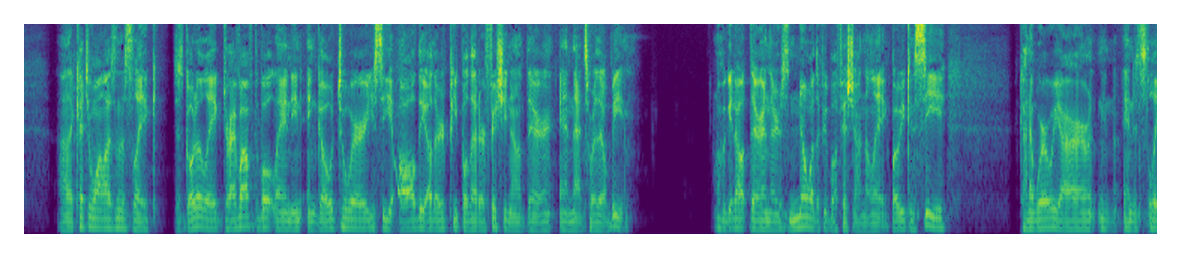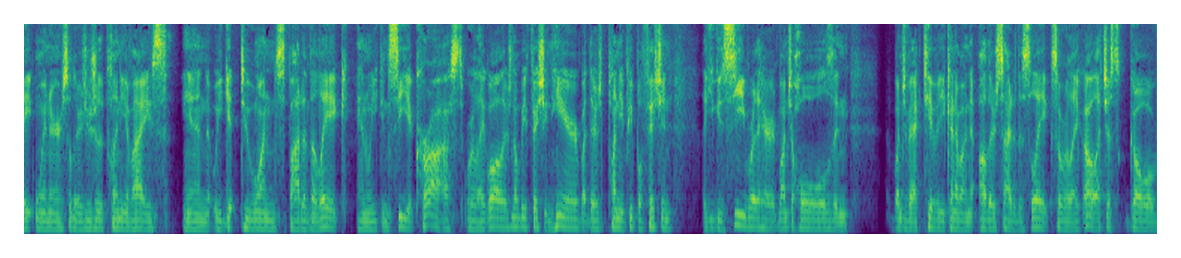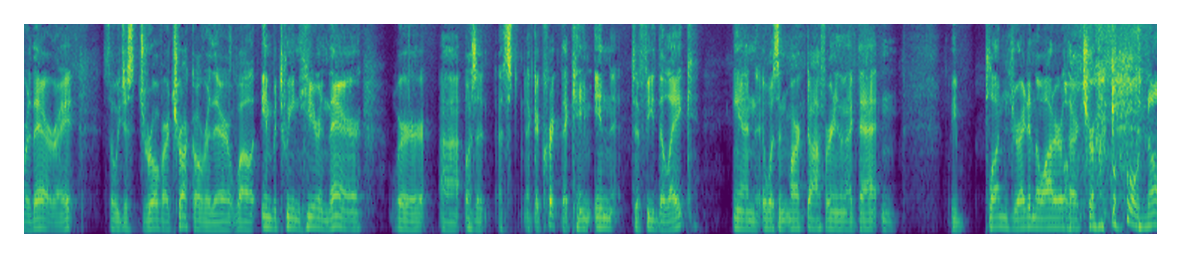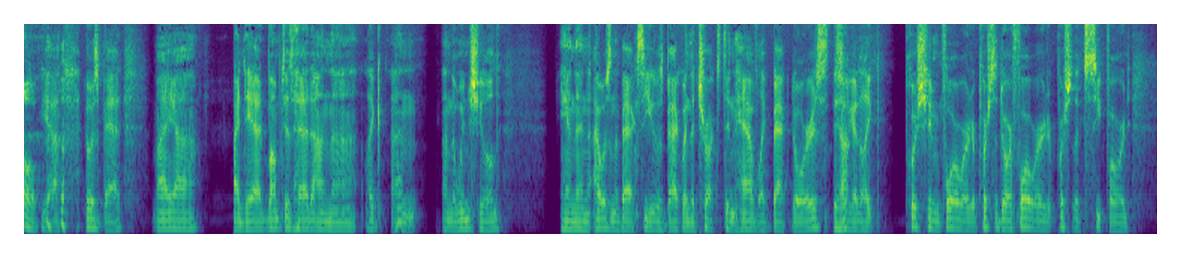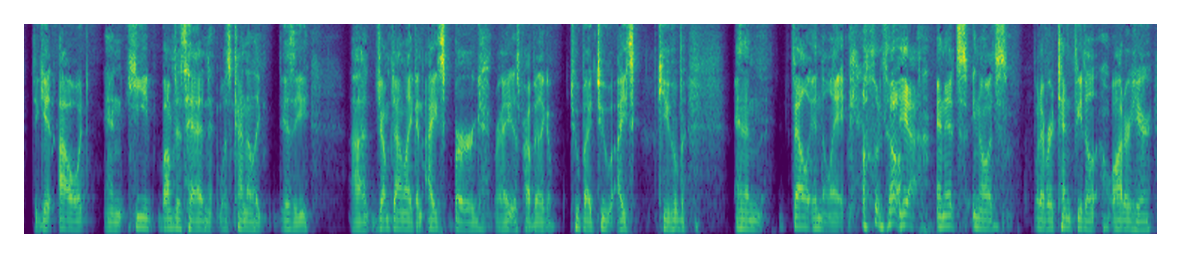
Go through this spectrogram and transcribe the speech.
Uh, they're catching walleyes in this lake. Just go to the lake, drive off the boat landing, and go to where you see all the other people that are fishing out there, and that's where they'll be. Well, we get out there, and there's no other people fishing on the lake, but we can see kind of where we are, and it's late winter, so there's usually plenty of ice. And we get to one spot of the lake, and we can see across. We're like, well, there's nobody fishing here, but there's plenty of people fishing. Like you can see where there are a bunch of holes and a bunch of activity kind of on the other side of this lake. So we're like, oh, let's just go over there, right? So we just drove our truck over there. Well, in between here and there, where uh, was it a, like a creek that came in to feed the lake, and it wasn't marked off or anything like that, and plunged right in the water with our truck. Oh no. yeah, it was bad. My uh, my dad bumped his head on the like on on the windshield, and then I was in the back seat. It was back when the trucks didn't have like back doors, Yeah. so we got to like push him forward or push the door forward or push the seat forward to get out. And he bumped his head, was kind of like dizzy. uh, jumped on like an iceberg, right? It was probably like a two by two ice cube, and then fell in the lake. Oh no. Yeah, and it's you know it's whatever ten feet of water here,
